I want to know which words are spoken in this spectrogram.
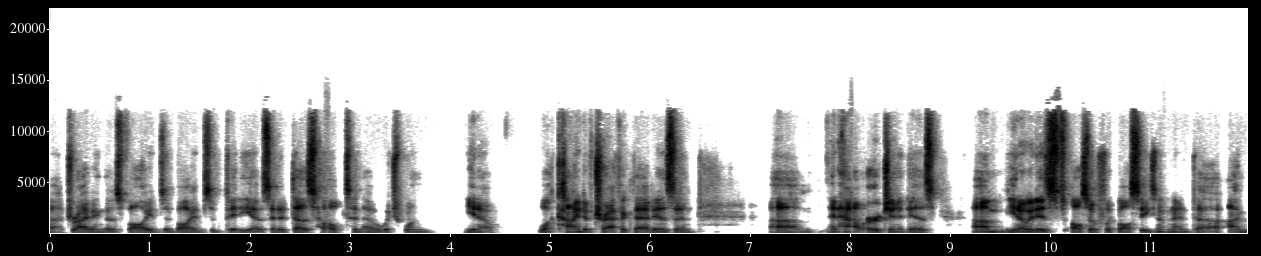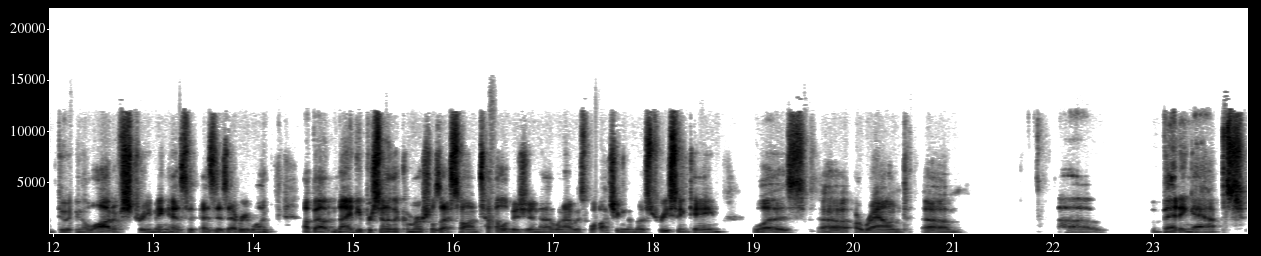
uh, driving those volumes and volumes of videos and it does help to know which one you know what kind of traffic that is and um, and how urgent it is um, you know, it is also football season, and uh, I'm doing a lot of streaming, as as is everyone. About 90% of the commercials I saw on television uh, when I was watching the most recent game was uh, around um, uh, betting apps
